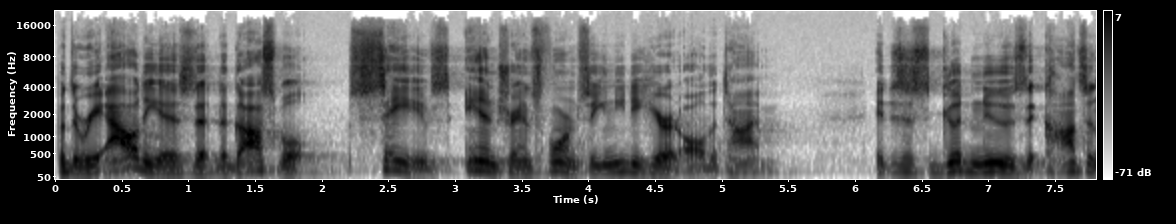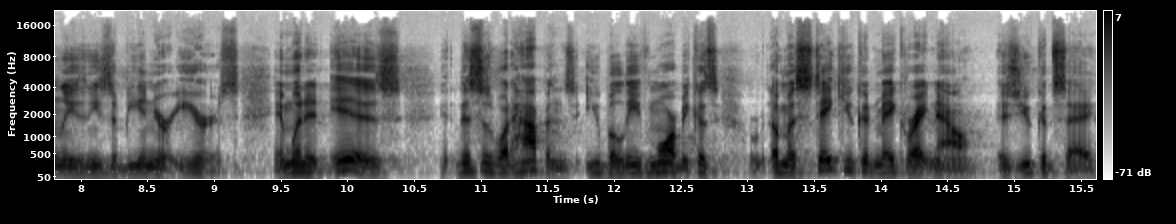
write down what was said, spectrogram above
But the reality is that the gospel saves and transforms, so you need to hear it all the time. It's just good news that constantly needs to be in your ears. And when it is, this is what happens. You believe more. Because a mistake you could make right now is you could say,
